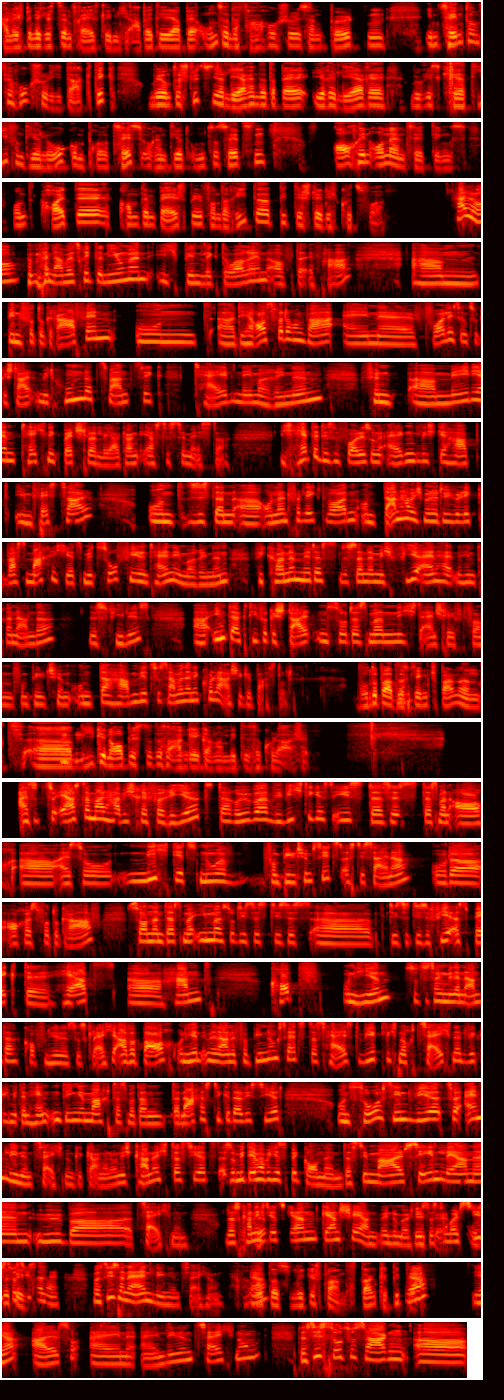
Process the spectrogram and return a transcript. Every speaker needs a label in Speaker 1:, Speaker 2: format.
Speaker 1: Hallo, ich bin der Christian Freislim. Ich arbeite ja bei uns an der Fachhochschule St. Pölten im Zentrum für Hochschuldidaktik und wir unterstützen ja Lehrende dabei, ihre Lehre möglichst kreativ und dialog- und prozessorientiert umzusetzen, auch in Online-Settings. Und heute kommt ein Beispiel von der Rita. Bitte stell dich kurz vor.
Speaker 2: Hallo, mein Name ist Rita Newman. Ich bin Lektorin auf der FH, ähm, bin Fotografin und äh, die Herausforderung war, eine Vorlesung zu gestalten mit 120 Teilnehmerinnen für 'n, äh, Medientechnik-Bachelor-Lehrgang erstes Semester. Ich hätte diese Vorlesung eigentlich gehabt im Festsaal und es ist dann, äh, online verlegt worden und dann habe ich mir natürlich überlegt: „Was mache ich jetzt mit so vielen Teilnehmerinnen? Wie können wir das“ das sind nämlich 4 Einheiten hintereinander das viel ist, äh, interaktiver gestalten, so dass man nicht einschläft vom vom Bildschirm. Und da haben wir zusammen eine Collage gebastelt.
Speaker 1: Wunderbar, das klingt spannend. Äh,
Speaker 2: Mhm.
Speaker 1: wie genau bist du das angegangen mit dieser Collage?
Speaker 2: Also, zuerst einmal habe ich referiert darüber, wie wichtig es ist, dass es dass man auch, äh, also nicht jetzt nur vom Bildschirm sitzt als Designer oder auch als Fotograf, sondern dass man immer so dieses dieses, äh diese diese 4 Aspekte Herz, äh, Hand, Kopf und Hirn sozusagen miteinander Kopf und Hirn ist das Gleiche, aber Bauch und Hirn miteinander in Verbindung setzt. Das heißt, wirklich noch zeichnet, wirklich mit den Händen Dinge macht, dass man dann danach es digitalisiert. Und so sind wir zur Einlinienzeichnung gegangen. Und ich kann euch das jetzt also mit dem habe ich jetzt begonnen, dass sie mal sehen lernen über Zeichnen. Und das kann ich
Speaker 1: Okay,
Speaker 2: dir jetzt gern gern sharen, wenn du möchtest, dass du
Speaker 1: bitte,
Speaker 2: mal siehst, was ist eine was ist eine Einlinienzeichnung, ja?
Speaker 1: da sind wir gespannt. Danke, bitte.
Speaker 2: Ja? Ja, also eine Einlinienzeichnung. Das ist sozusagen, äh,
